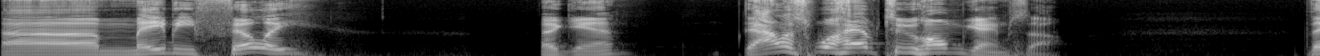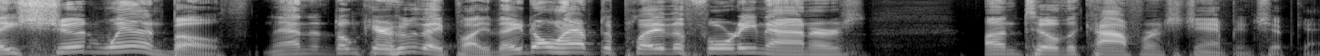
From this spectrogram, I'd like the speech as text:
uh, maybe Philly again. Dallas will have two home games, though. They should win both. Now, don't care who they play. They don't have to play the 49ers until the conference championship game.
